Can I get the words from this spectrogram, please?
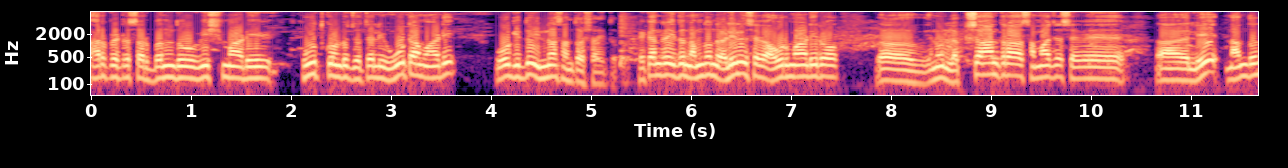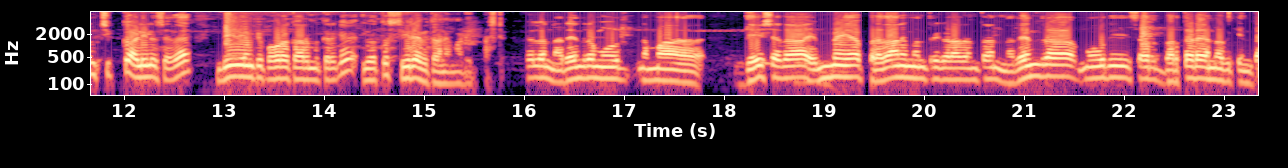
ಕಾರ್ಪೊರೇಟರ್ ಸರ್ ಬಂದು ವಿಶ್ ಮಾಡಿ, ಕೂತ್ಕೊಂಡು ಜೊತೆಯಲ್ಲಿ ಊಟ ಮಾಡಿ ಹೋಗಿದ್ದು ಇನ್ನೂ ಸಂತೋಷ ಆಯಿತು. ಯಾಕಂದರೆ ಇದು ನಮ್ಮದೊಂದು ಅಳಿಲು ಸೇವೆ. ಅವ್ರು ಮಾಡಿರೋ ಏನು ಲಕ್ಷಾಂತರ ಸಮಾಜ ಸೇವೆ ಅಲ್ಲಿ ನಮ್ದೊಂದು ಚಿಕ್ಕ ಅಳಿಲು ಸೇವೆ ಬಿ ವಿ ಎಂ ಪಿ ಪೌರ ಕಾರ್ಮಿಕರಿಗೆ ಇವತ್ತು ಸೀರೆ ವಿತರಣೆ ಮಾಡಿದ್ವಿ ಅಷ್ಟೇ. ಎಲ್ಲ ನರೇಂದ್ರ ಮೋದಿ, ನಮ್ಮ ದೇಶದ ಹೆಮ್ಮೆಯ ಪ್ರಧಾನಮಂತ್ರಿಗಳಾದಂಥ ನರೇಂದ್ರ ಮೋದಿ ಸರ್ ಬರ್ತಡೇ ಅನ್ನೋದಕ್ಕಿಂತ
